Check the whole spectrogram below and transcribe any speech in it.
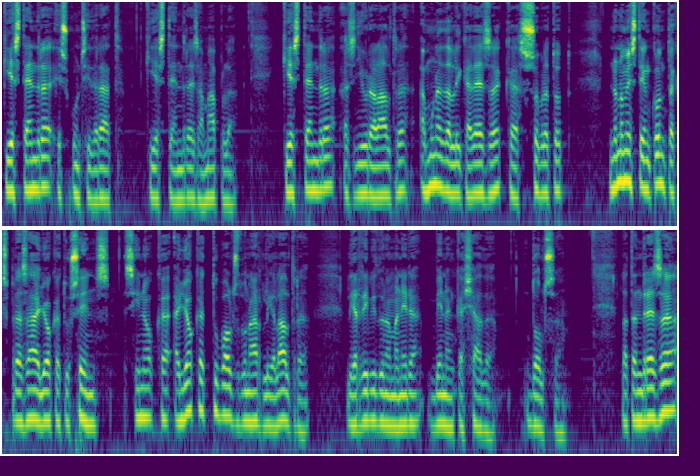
Qui és tendre és considerat, qui és tendre és amable, qui és tendre es lliura a l'altre amb una delicadesa que, sobretot, no només té en compte expressar allò que tu sents, sinó que allò que tu vols donar-li a l'altre li arribi d'una manera ben encaixada, dolça. La tendresa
